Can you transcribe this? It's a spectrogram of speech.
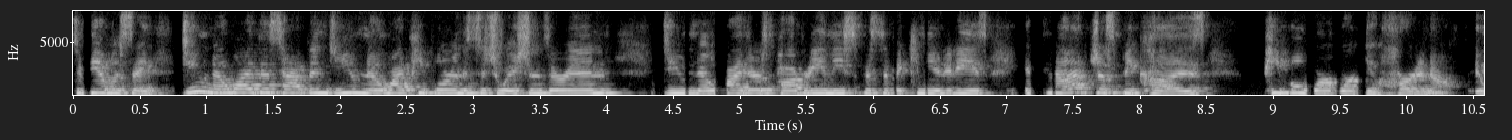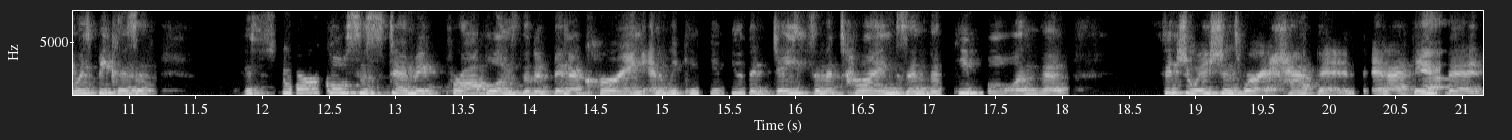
to be able to say do you know why this happened? Do you know why people are in the situations they're in? Do you know why there's poverty in these specific communities? It's not just because people weren't working hard enough. It was because of historical systemic problems that have been occurring and we can give you the dates and the times and the people and the situations where it happened and i think yeah. that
